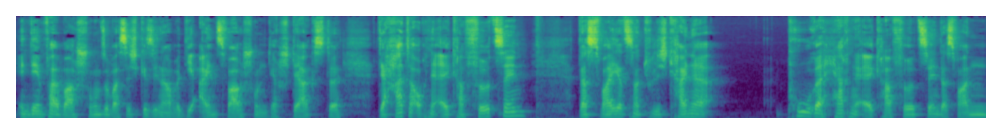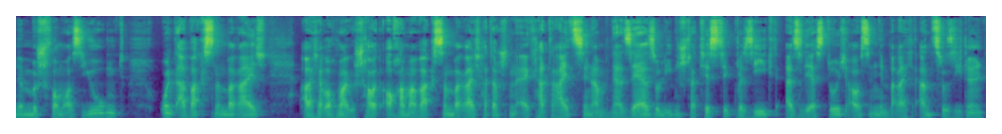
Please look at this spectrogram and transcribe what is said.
in dem Fall war schon so, was ich gesehen habe, die Eins war schon der stärkste. Der hatte auch eine LK14. Das war jetzt natürlich keine pure Herren-LK14. Das war eine Mischform aus Jugend- und Erwachsenenbereich. Aber ich habe auch mal geschaut, auch am Erwachsenenbereich hat er schon LK13 mit einer sehr soliden Statistik besiegt. Also der ist durchaus in dem Bereich anzusiedeln,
